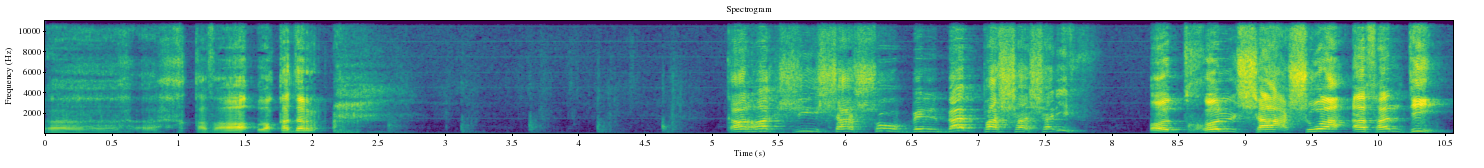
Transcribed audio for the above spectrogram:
آه آه قضاء وقدر. كركجي شاشو بالباب باشا شريف. ادخل شعشوع أفندي.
